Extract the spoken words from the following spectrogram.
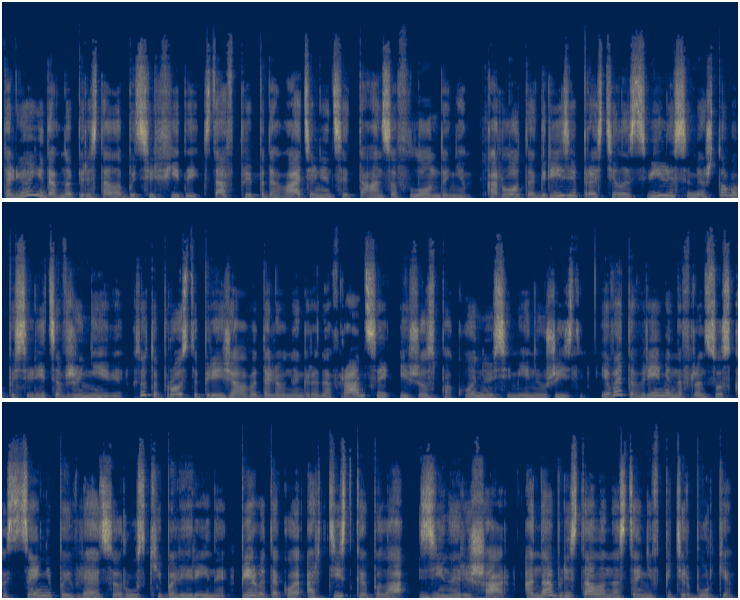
Тальони давно перестала быть сельфидой, став преподавательницей танцев в Лондоне. Карлота Гризи простилась с Виллисами, чтобы поселиться в Женеве. Кто-то просто переезжал в отдаленные города Франции и жил спокойную семейную жизнь. И в это время на французской сцене появляются русские балерины. Первой такой артисткой была Зина Ришар. Она блистала на сцене в Петербурге,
